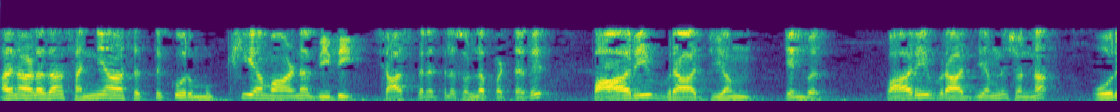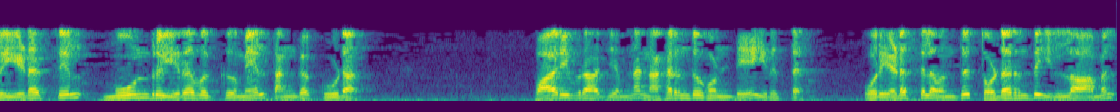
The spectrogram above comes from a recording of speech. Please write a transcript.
அதனாலதான் சந்நியாசத்துக்கு ஒரு முக்கியமான விதி. சாஸ்திரத்துல சொல்லப்பட்டது பாரிவ்ராஜ்யம் என்பது. பாரிவ்ராஜ்யம்னு சொன்னா ஒரு இடத்தில் மூன்று இரவுக்கு மேல் தங்க கூடாது பாரிவ்ராஜ்யம்னா நகர்ந்து கொண்டே இருத்தல். ஒரு இடத்துல வந்து தொடர்ந்து இல்லாமல்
